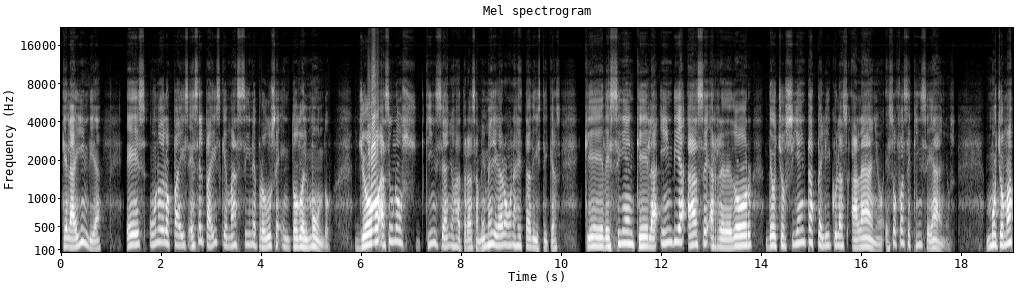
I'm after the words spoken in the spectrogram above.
que la India es uno de los países, es el país que más cine produce en todo el mundo. Yo hace unos 15 años atrás, a mí me llegaron unas estadísticas que decían que la India hace alrededor de 800 películas al año. Eso fue hace 15 años. Más,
